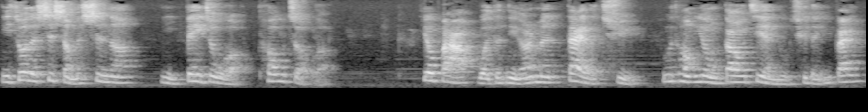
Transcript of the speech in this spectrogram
你做的是什么事呢？你背着我偷走了，又把我的女儿们带了去。”如同用刀剑掳去的一般，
